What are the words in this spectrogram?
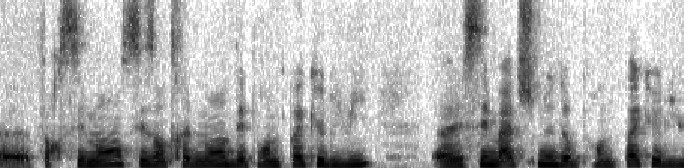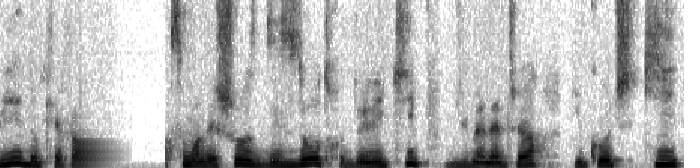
euh, forcément, ses entraînements ne dépendent pas que de lui, ses matchs ne dépendent pas que de lui, donc il y a forcément des choses des autres, de l'équipe, du manager, du coach qui,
